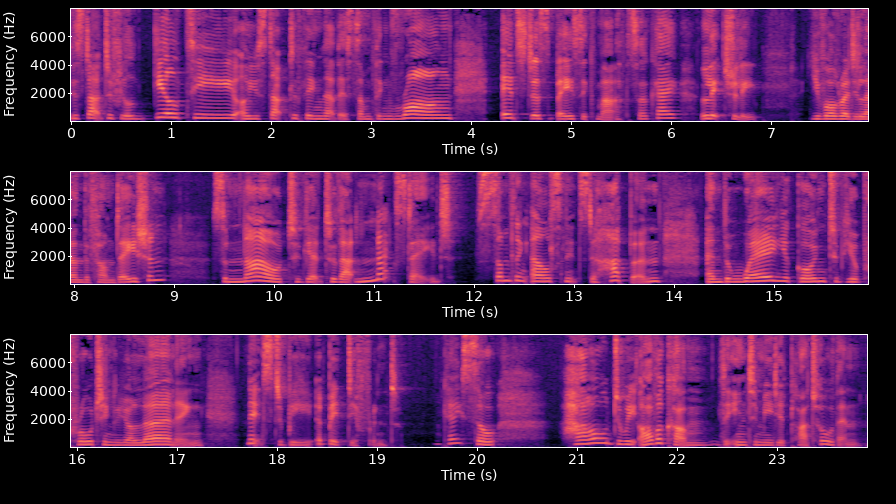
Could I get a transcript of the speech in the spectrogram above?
you start to feel guilty or you start to think that there's something wrong. It's just basic maths, okay? Literally, you've already learned the foundation. So now to get to that next stage, something else needs to happen. And the way you're going to be approaching your learning needs to be a bit different. Okay, so how do we overcome the intermediate plateau then?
